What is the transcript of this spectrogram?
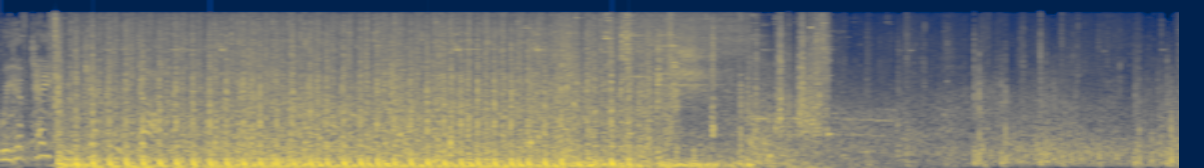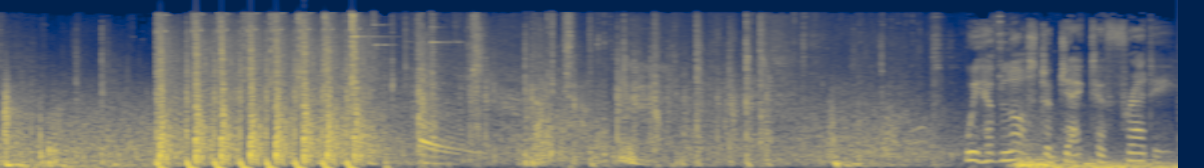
We have taken objective Duff. We have lost objective Freddy.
